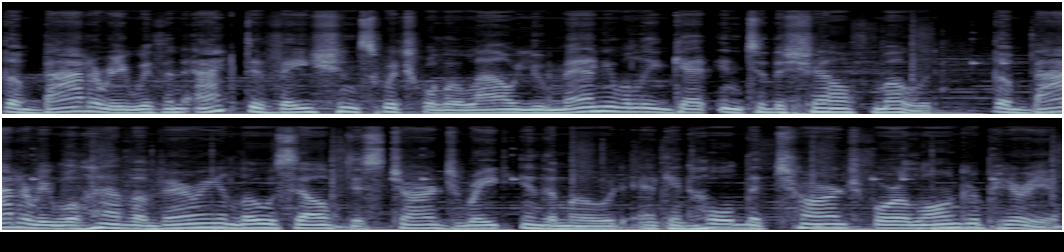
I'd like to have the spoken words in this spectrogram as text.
The battery with an activation switch will allow you manually get into the shelf mode. The battery will have a very low self-discharge rate in the mode and can hold the charge for a longer period.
